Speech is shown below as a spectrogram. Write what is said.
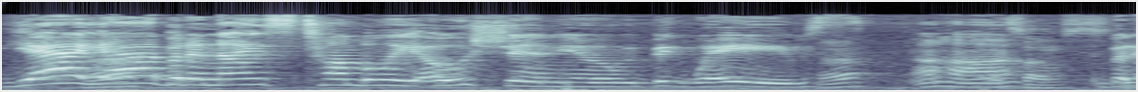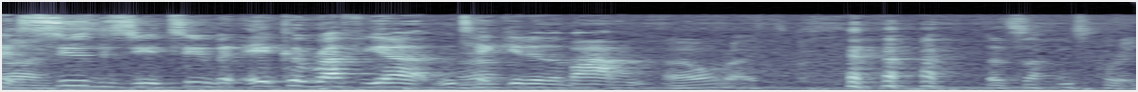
Yeah, Yeah? yeah, but a nice tumbly ocean, you know, with big waves. Yeah? Uh huh. That sounds But it soothes you too. But it could rough you up and take you to the bottom. All right. that sounds great.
